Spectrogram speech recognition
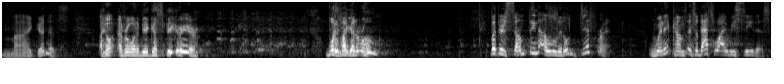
my goodness. I don't ever want to be a guest speaker here. what if I got it wrong? But there's something a little different when it comes, and so that's why we see this.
